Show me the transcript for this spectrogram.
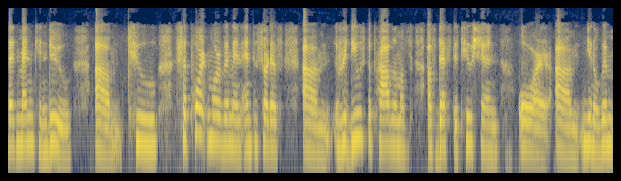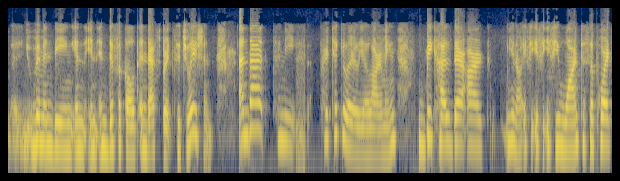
that men can do um, to support more women and to sort of um, reduce the problem of of destitution or um, you know women, women being in, in, in difficult and desperate situations, and that to me is particularly alarming because there are you know, if if if you want to support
